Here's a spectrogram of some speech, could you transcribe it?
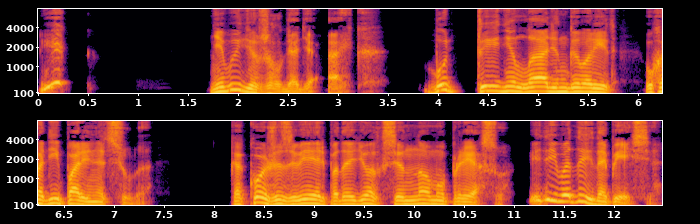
Ик!» Не выдержал дядя Айк. «Будь ты не ладен, — говорит, — уходи, парень, отсюда. Какой же зверь подойдет к сенному прессу? Иди воды напейся».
